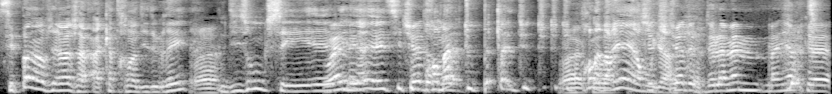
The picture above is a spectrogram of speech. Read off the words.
C'est pas un virage à, à 90 degrés. Ouais. Disons que c'est. Ouais, mais euh, si tu prends mal, tu te pètes la- tu, tu- tu te Ouais, prends la barrière, mon gars. tu vois, de, de la même manière que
